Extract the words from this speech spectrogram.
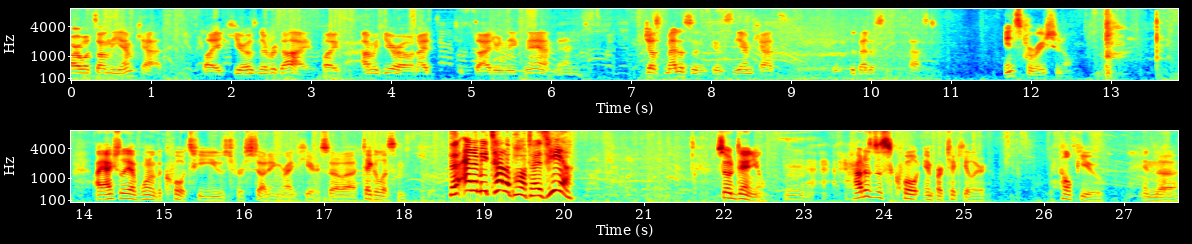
are what's on the MCAT. Like, heroes never die. Like, I'm a hero and I died during the exam, and just medicine because the MCAT's the, the medicine test. Inspirational. I actually have one of the quotes he used for studying right here, so uh, take a listen. The enemy teleporter is here! So, Daniel, how does this quote in particular help you in the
